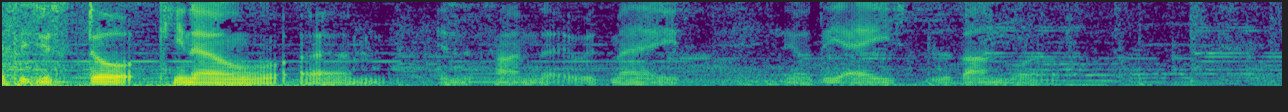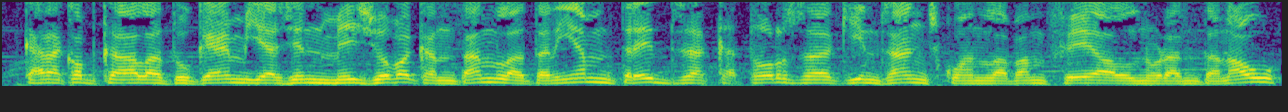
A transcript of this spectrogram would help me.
Guess it just stuck, you know, um, in the time that it was made, you know, the age that the band were. Cada cop que la toquem hi ha gent més jove cantant-la. Teníem 13, 14, 15 anys quan la vam fer al 99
